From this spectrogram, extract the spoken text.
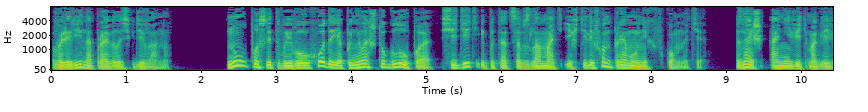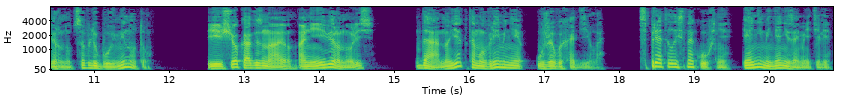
Валерий направилась к дивану. «Ну, после твоего ухода я поняла, что глупо сидеть и пытаться взломать их телефон прямо у них в комнате. Знаешь, они ведь могли вернуться в любую минуту». «Еще как знаю, они и вернулись». «Да, но я к тому времени уже выходила. Спряталась на кухне, и они меня не заметили.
